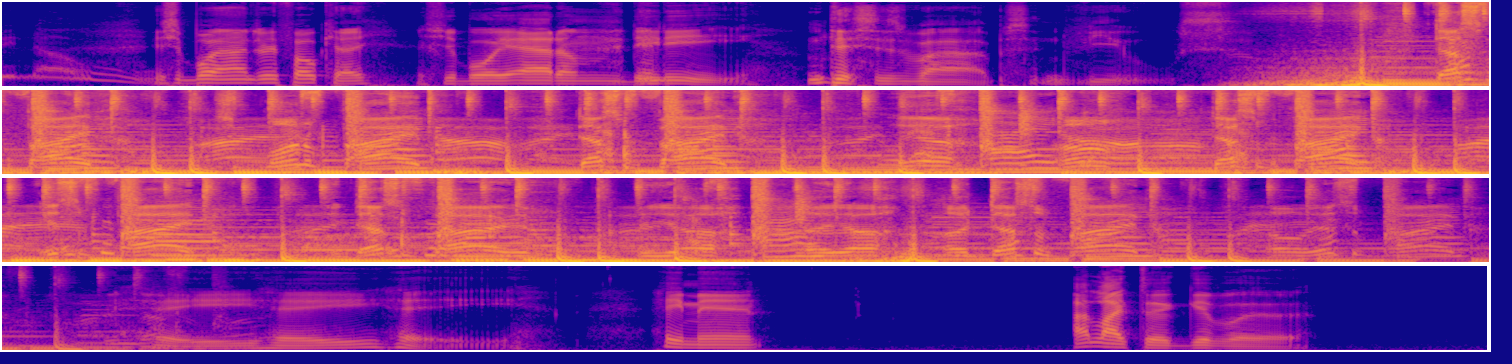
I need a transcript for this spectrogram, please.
already know. It's your boy Andre 4K. It's your boy Adam DD. This is Vibes and Views. That's a vibe. She wanna vibe. That's a vibe. Yeah. Uh, that's a vibe. It's a vibe. And that's a vibe. Yeah. Uh, yeah. Uh, that's a vibe. Oh, it's a vibe. Hey, hey, hey. Hey, man. I'd like to give a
